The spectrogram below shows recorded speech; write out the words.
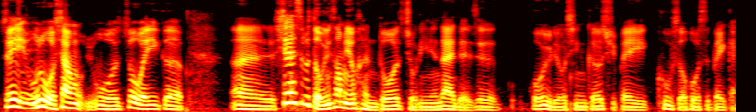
所以，如果像我作为一个，呃，现在是不是抖音上面有很多九零年代的这个国语流行歌曲被酷搜或是被改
